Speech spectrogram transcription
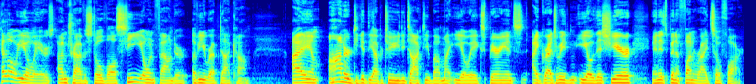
Hello, EOAers. I'm Travis Stovall, CEO and founder of eRep.com. I am honored to get the opportunity to talk to you about my EOA experience. I graduated in EO this year, and it's been a fun ride so far.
